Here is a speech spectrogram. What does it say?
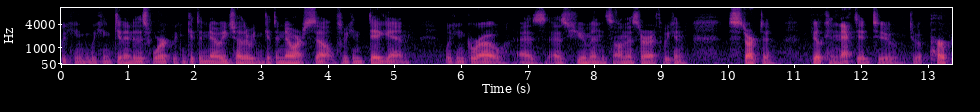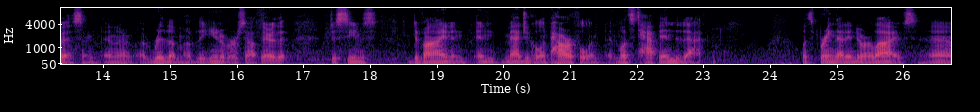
We can we can get into this work. We can get to know each other. We can get to know ourselves. We can dig in. We can grow as as humans on this earth. We can start to feel connected to to a purpose and, and a, a rhythm of the universe out there that just seems divine and, and magical and powerful. And, and let's tap into that. Let's bring that into our lives because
